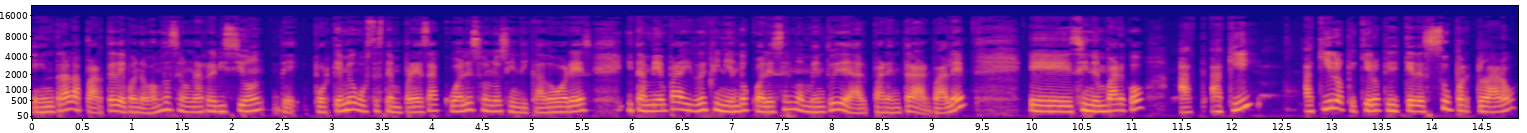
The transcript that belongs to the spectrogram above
entra la parte de, bueno, vamos a hacer una revisión de por qué me gusta esta empresa, cuáles son los indicadores y también para ir definiendo cuál es el momento ideal para entrar, ¿vale? Eh, sin embargo, aquí, aquí lo que quiero que quede súper claro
